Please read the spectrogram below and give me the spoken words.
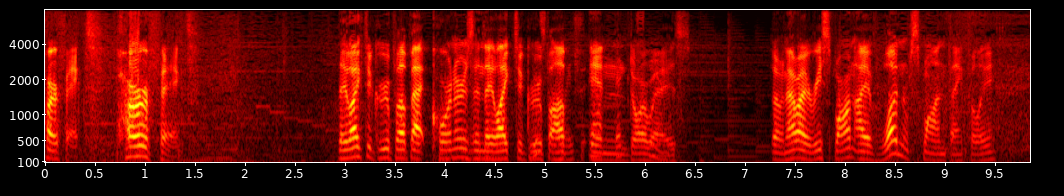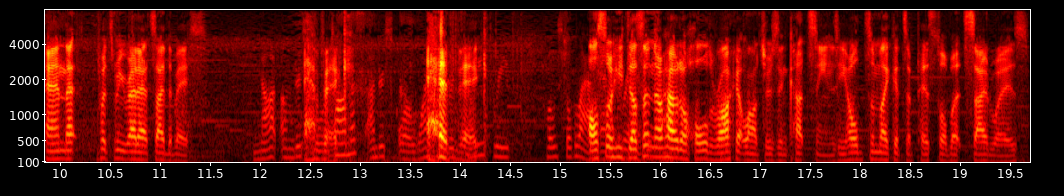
Perfect. Perfect. They like to group up at corners and they like to group up in doorways. So now I respawn. I have one spawn, thankfully, and that puts me right outside the base. Not underscore Epic. Thomas underscore Epic. 123. Postal Also, he doesn't know how to hold rocket launchers in cutscenes. He holds them like it's a pistol, but sideways.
